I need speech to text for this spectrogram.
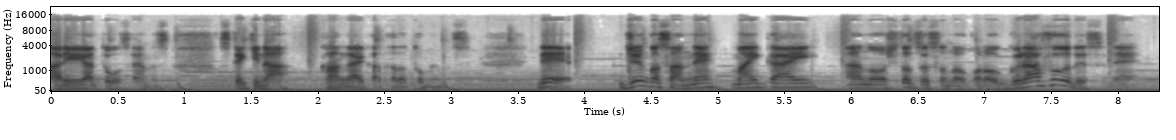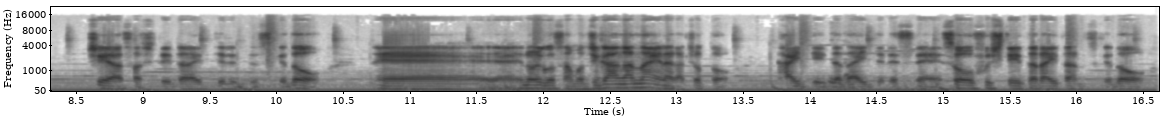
ありがとうございます。素敵な考え方だと思います。で、純子さんね、毎回、あの、一つその、このグラフをですね、シェアさせていただいてるんですけど、えー、のりこさんも時間がない中ちょっと書いていただいてですね送付していただいたんですけど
